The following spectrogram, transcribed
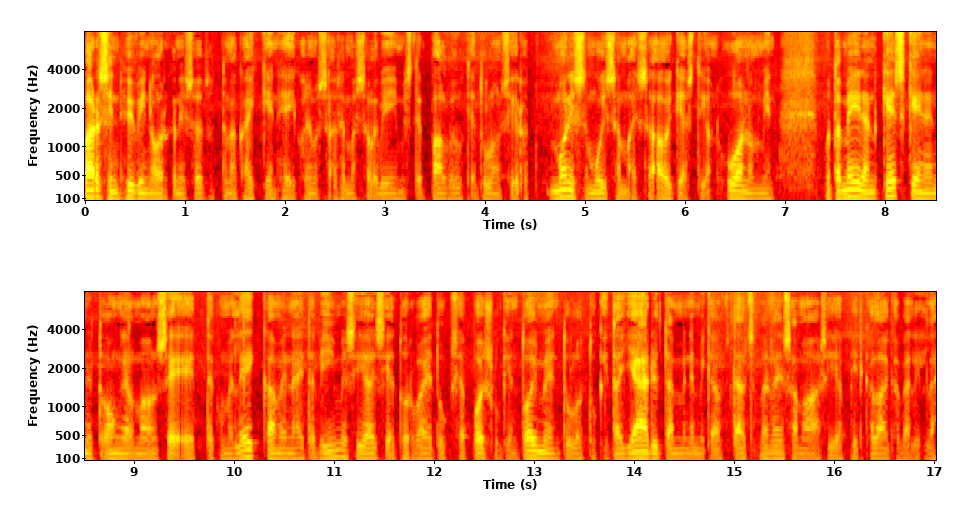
varsin hyvin organisoitu tämä kaikkien heikoimmassa asemassa olevien ihmisten palvelut ja tulonsiirrot. Monissa muissa maissa oikeasti on huonommin, mutta meidän keskeinen nyt ongelma on se, että kun me leikkaamme näitä viimesijaisia turvaetuksia pois lukien toimeentulotuki tai jäädytämme ne, mikä on täysin sama asia pitkällä aikavälillä,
